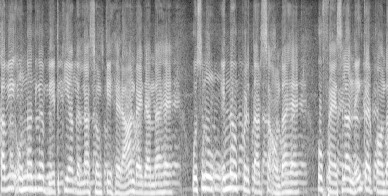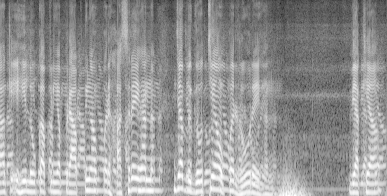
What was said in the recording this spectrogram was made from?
ਕਵੀ ਉਹਨਾਂ ਦੀਆਂ ਬੇਤਕੀਆਂ ਗੱਲਾਂ ਸੁਣ ਕੇ ਹੈਰਾਨ ਰਹਿ ਜਾਂਦਾ ਹੈ। ਉਸ ਨੂੰ ਇਹਨਾਂ ਉੱਪਰ ਤਰਸ ਆਉਂਦਾ ਹੈ। ਉਹ ਫੈਸਲਾ ਨਹੀਂ ਕਰ ਪਾਉਂਦਾ ਕਿ ਇਹ ਲੋਕ ਆਪਣੀਆਂ ਪ੍ਰਾਪਤੀਆਂ ਉੱਪਰ ਹੱਸ ਰਹੇ ਹਨ ਜਾਂ ਵਿਗੋਚਿਆਂ ਉੱਪਰ ਰੋ ਰਹੇ ਹਨ। ਵਿਆਖਿਆ,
